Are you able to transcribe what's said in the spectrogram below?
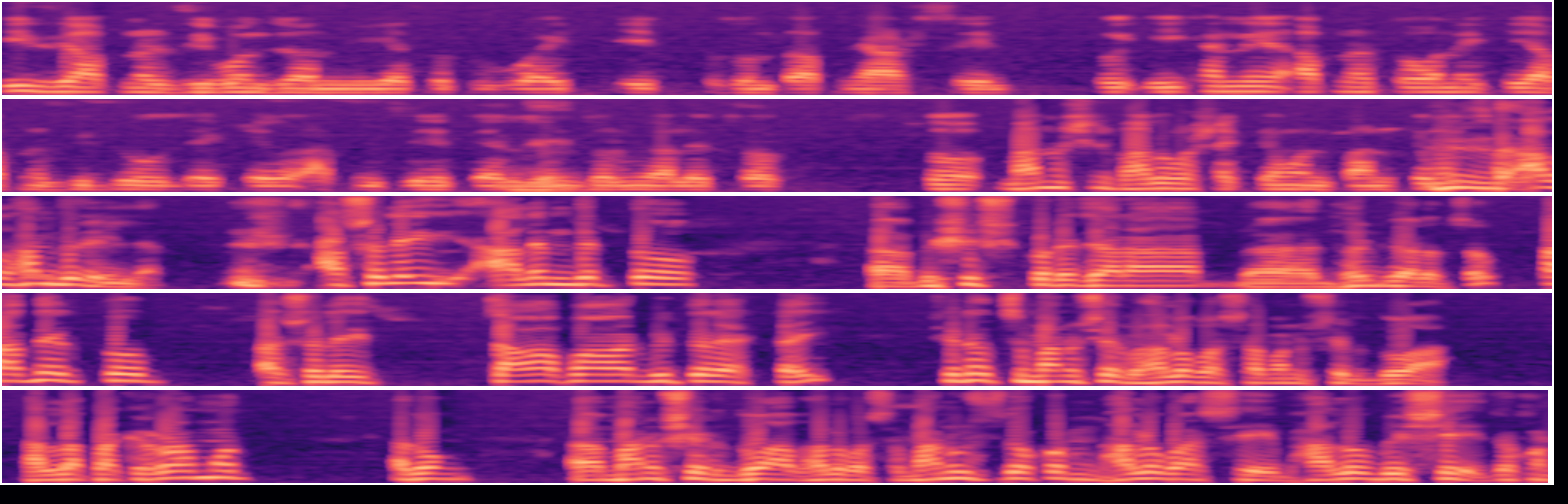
এই যে আপনার জীবন জার্নি এতটুকু এই- পর্যন্ত আপনি আসছেন তো এইখানে আপনার তো অনেকে আপনার ভিডিও দেখে আপনি যেহেতু একজন ধর্মীয় আলোচক তো মানুষের ভালোবাসা কেমন পান? কেমন হুম, আলহামদুলিল্লাহ। আসলেই আলেমদের তো বিশেষ করে যারা ধর্মীয় আলোচক তাদের তো আসলে চাওয়া পাওয়ার ভিতরে একটাই সেটা হচ্ছে মানুষের ভালোবাসা মানুষের দোয়া। আল্লাহ পাকের রহমত এবং মানুষের দোয়া ভালোবাসা। মানুষ যখন ভালোবাসে ভালোবেসে যখন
